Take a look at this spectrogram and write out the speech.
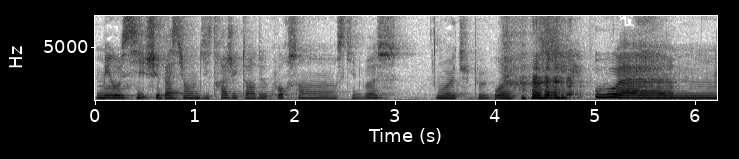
mais aussi, je sais pas si on dit trajectoire de course en ski de boss. Ouais, tu peux. Ouais. ou, euh,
